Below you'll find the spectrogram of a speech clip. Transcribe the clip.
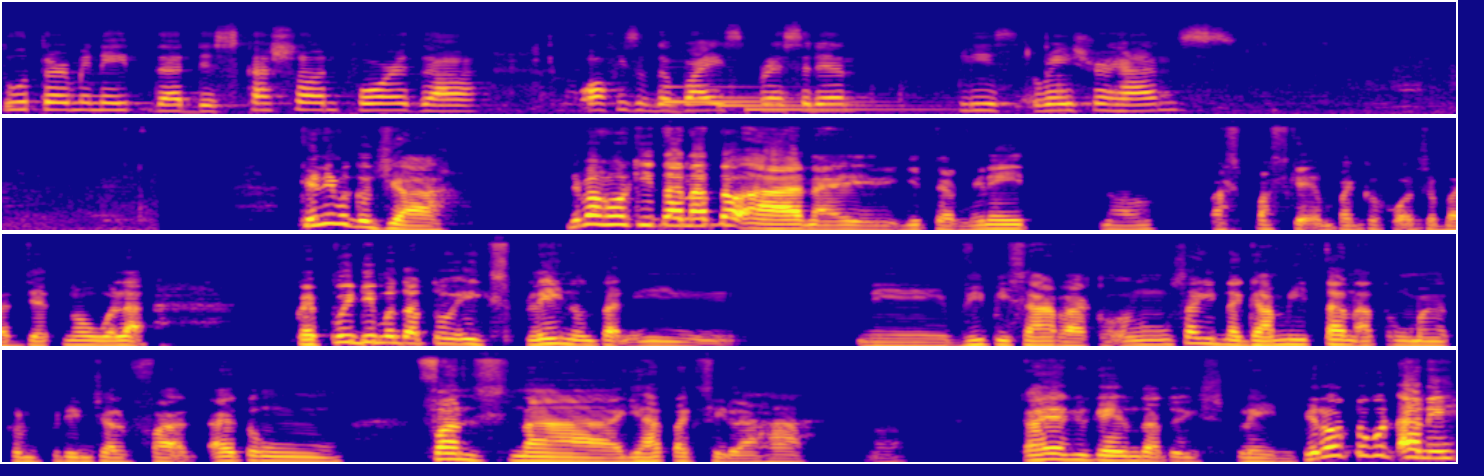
to terminate the discussion for the Office of the Vice President, please raise your hands. Kani magod siya. Di ba kung makita na to, ah, na i-terminate, no? Paspas kay ang pagkakuan sa budget, no? Wala. Kaya pwede mo na to i-explain unta ni ni VP Sara kung ang sa nagamitan atong mga confidential fund, ay itong funds na gihatag sila ha. No? Kaya gyud kayo unta to explain. Pero tugod ani,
